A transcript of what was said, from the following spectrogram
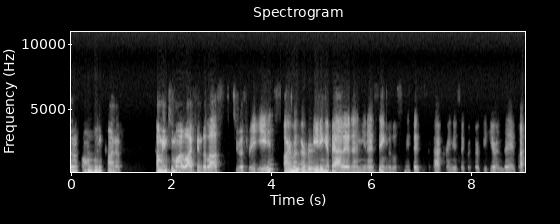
sort of only kind of come into my life in the last two or three years. I remember reading about it and, you know, seeing little snippets about craniosacral therapy here and there, but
